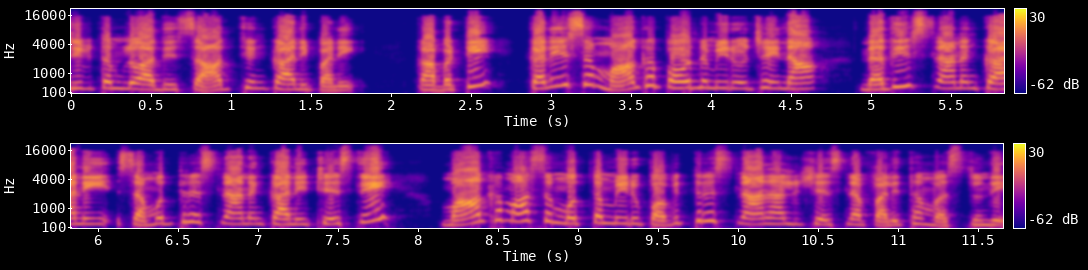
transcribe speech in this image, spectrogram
జీవితంలో అది సాధ్యం కాని పని. కాబట్టి కనీసం మాఘ పౌర్ణమి రోజైనా నదీ స్నానం కాని సముద్ర స్నానం కాని చేస్తే మాఘమాసం మొత్తం మీరు పవిత్ర స్నానాలు చేసిన ఫలితం వస్తుంది.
